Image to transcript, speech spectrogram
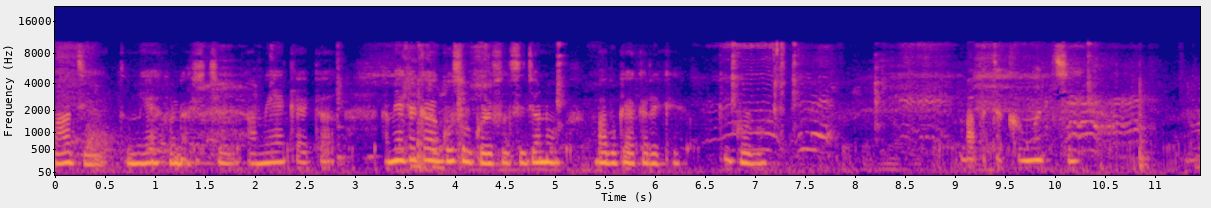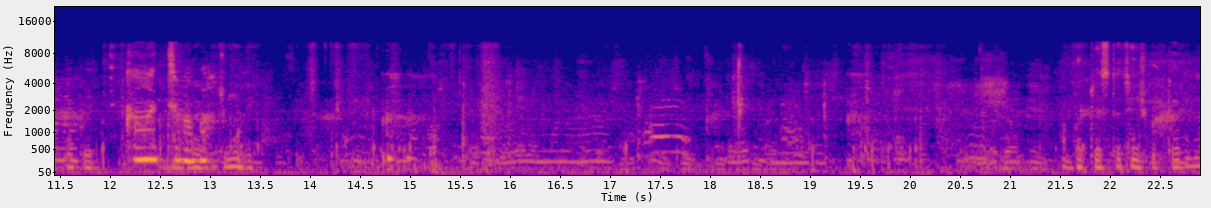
বাজে তুমি এখন আসছো। আমি একা একা আমি একা একা গোসল করে ফেলছি জানো? বাবুকে একা রেখে। কি করব? বাবাটা ঘুমাচ্ছে। ঘুমাচ্ছে বাবা। ড্রেসটা চেঞ্জ করতে হবে না।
